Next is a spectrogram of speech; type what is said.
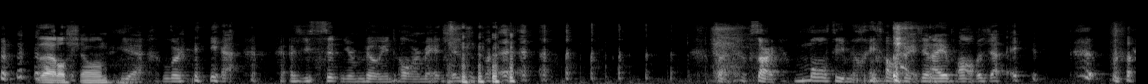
That'll show him. Yeah, learn, yeah, as you sit in your million dollar mansion. sorry, sorry multi million dollar mansion. I apologize. But,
